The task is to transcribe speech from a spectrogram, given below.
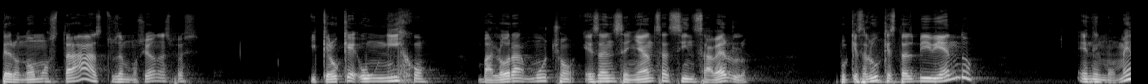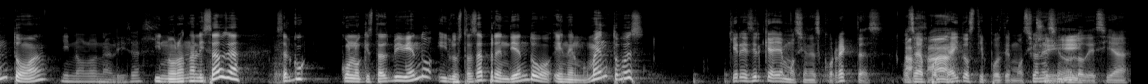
pero no mostrabas tus emociones, pues. Y creo que un hijo valora mucho esa enseñanza sin saberlo, porque es algo que estás viviendo en el momento, ¿ah? Y no lo analizas. y no lo has analizado. O sea, es algo con lo que estás viviendo y lo estás aprendiendo en el momento, pues. Quiere decir que hay emociones correctas. O sea, Ajá. porque hay dos tipos de emociones, Sí. y nos lo decía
